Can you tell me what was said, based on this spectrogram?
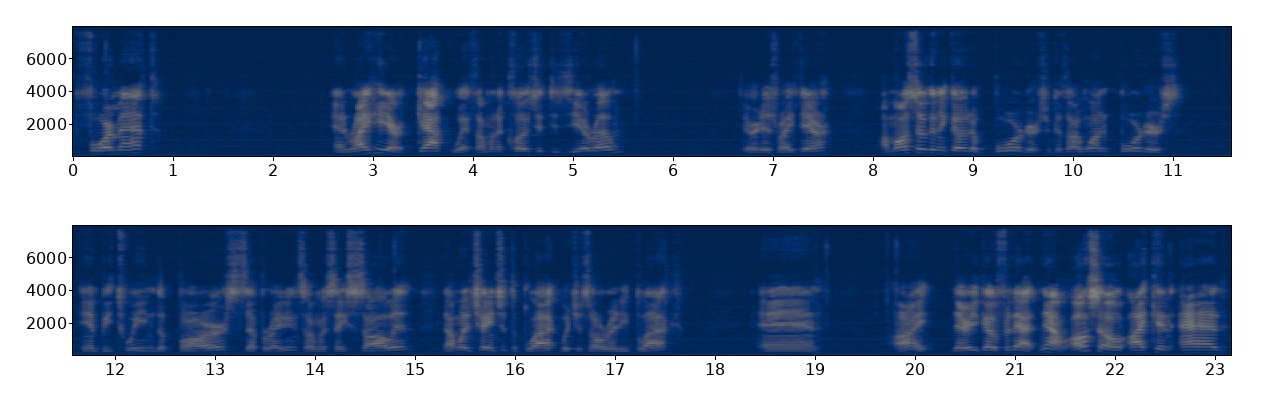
Format. And right here, gap width. I'm going to close it to zero. There it is right there. I'm also going to go to borders because I want borders in between the bars separating. So I'm going to say solid. Now I'm going to change it to black, which is already black. And, alright, there you go for that. Now, also, I can add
